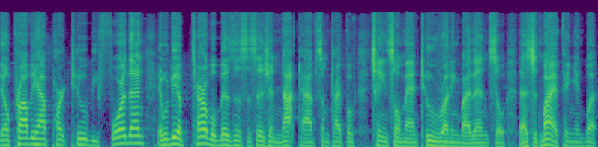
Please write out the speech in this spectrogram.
they'll probably have part 2 before then. It would be a terrible business decision not to have some type of Chainsaw Man 2 running by then, so that's just my opinion. But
